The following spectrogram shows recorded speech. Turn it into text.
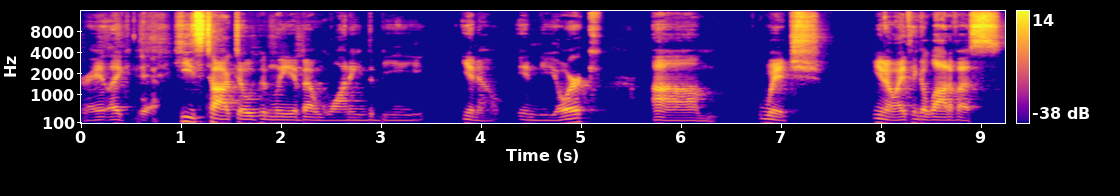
right? Like yeah. he's talked openly about wanting to be, you know, in New York, um, which, you know, I think a lot of us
